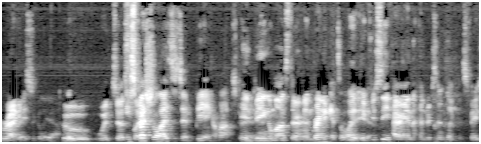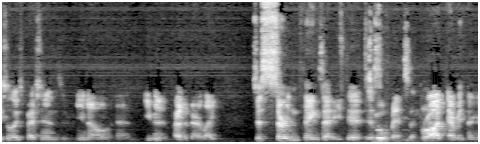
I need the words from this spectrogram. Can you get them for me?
right, Basically, yeah. who would just He like specializes in being a monster. in being a monster and Bringing like, it to life, If yeah. you see Harry and the Hendersons, like his facial expressions, you know, and even in Predator, like just certain things that he did, his just movements and brought everything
